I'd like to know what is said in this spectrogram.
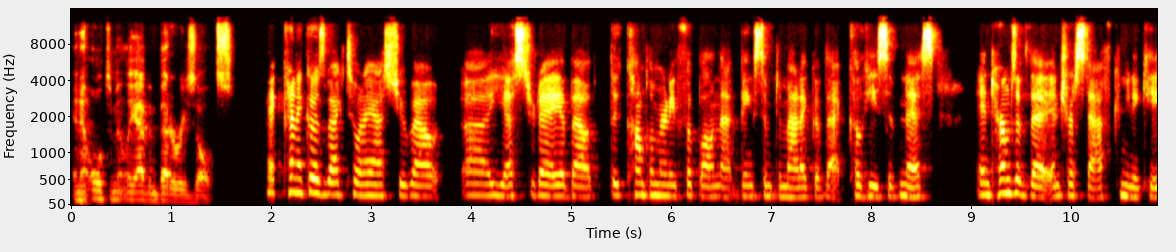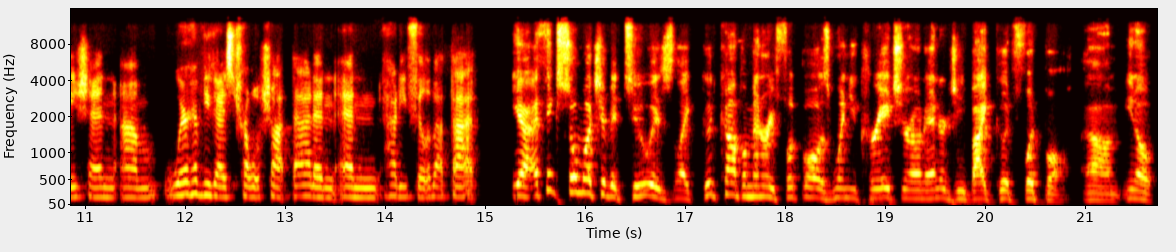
and ultimately having better results that kind of goes back to what i asked you about uh, yesterday about the complementary football and that being symptomatic of that cohesiveness. In terms of the intra-staff communication um, where have you guys troubleshot that and and how do you feel about that? Yeah i think so much of it too is like good complementary football is when you create your own energy by good football. Um, you know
